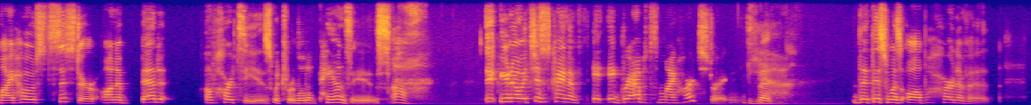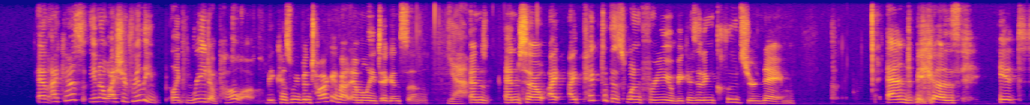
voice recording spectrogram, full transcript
my host's sister on a bed of heartsease, which were little pansies. Oh. You know, it's just kind of, it, it grabs my heartstrings yeah. that, that this was all part of it and I guess you know I should really like read a poem because we've been talking about Emily Dickinson. Yeah. And and so I I picked this one for you because it includes your name, and because it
